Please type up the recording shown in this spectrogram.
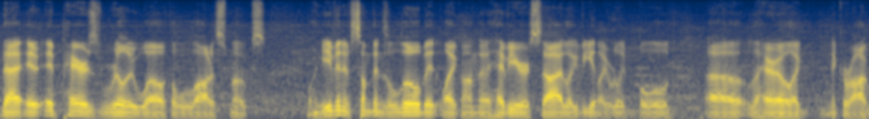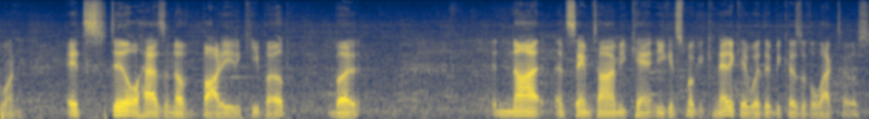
that it, it pairs really well with a lot of smokes. Like even if something's a little bit like on the heavier side, like if you get like really bold uh, Lajero, like Nicaraguan, it still has enough body to keep up, but not at the same time you can't you can smoke a Connecticut with it because of the lactose.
